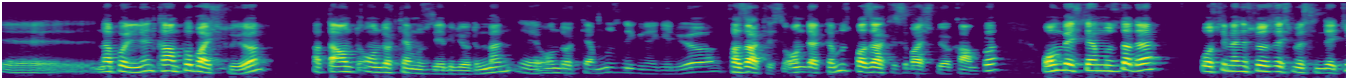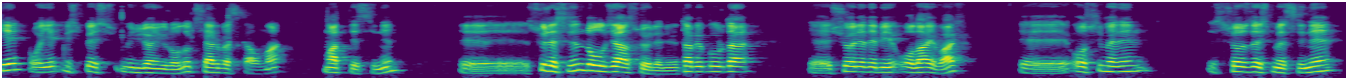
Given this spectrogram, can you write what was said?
e, Napoli'nin kampı başlıyor. Hatta on- 14 Temmuz diye biliyordum ben. E, 14 Temmuz ne güne geliyor? Pazartesi. 14 Temmuz pazartesi başlıyor kampı. 15 Temmuz'da da Osimhen'in sözleşmesindeki o 75 milyon euroluk serbest kalma maddesinin e, süresinin dolacağı söyleniyor. Tabii burada e, şöyle de bir olay var. E, Osimhen'in sözleşmesini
